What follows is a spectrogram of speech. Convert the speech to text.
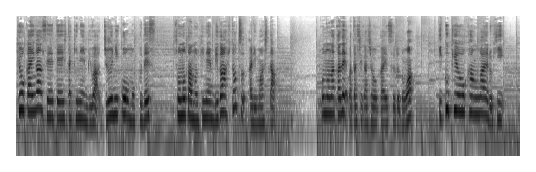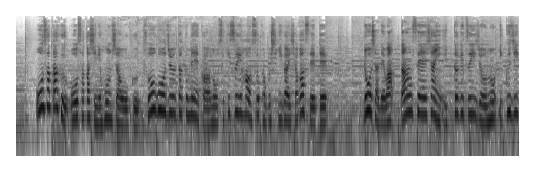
協会が制定した記念日は12項目です。その他の記念日が1つありました。この中で私が紹介するのは、育休を考える日。大阪府大阪市に本社を置く総合住宅メーカーの積水ハウス株式会社が制定。同社では男性社員1ヶ月以上の育児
